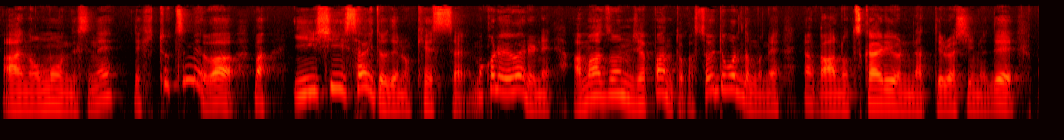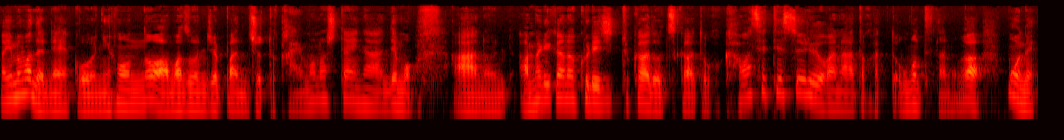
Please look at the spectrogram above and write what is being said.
あの思うんですね。で1つ目は、まあ、EC サイトでの決済、まあ、これいわゆるね Amazon Japan とかそういうところでもねなんかあの使えるようになってるらしいので、まあ、今までねこう日本の Amazon Japan でちょっと買い物したいなでもあのアメリカのクレジットカードを使うと為替手数料がなとかって思ってたのがもうね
